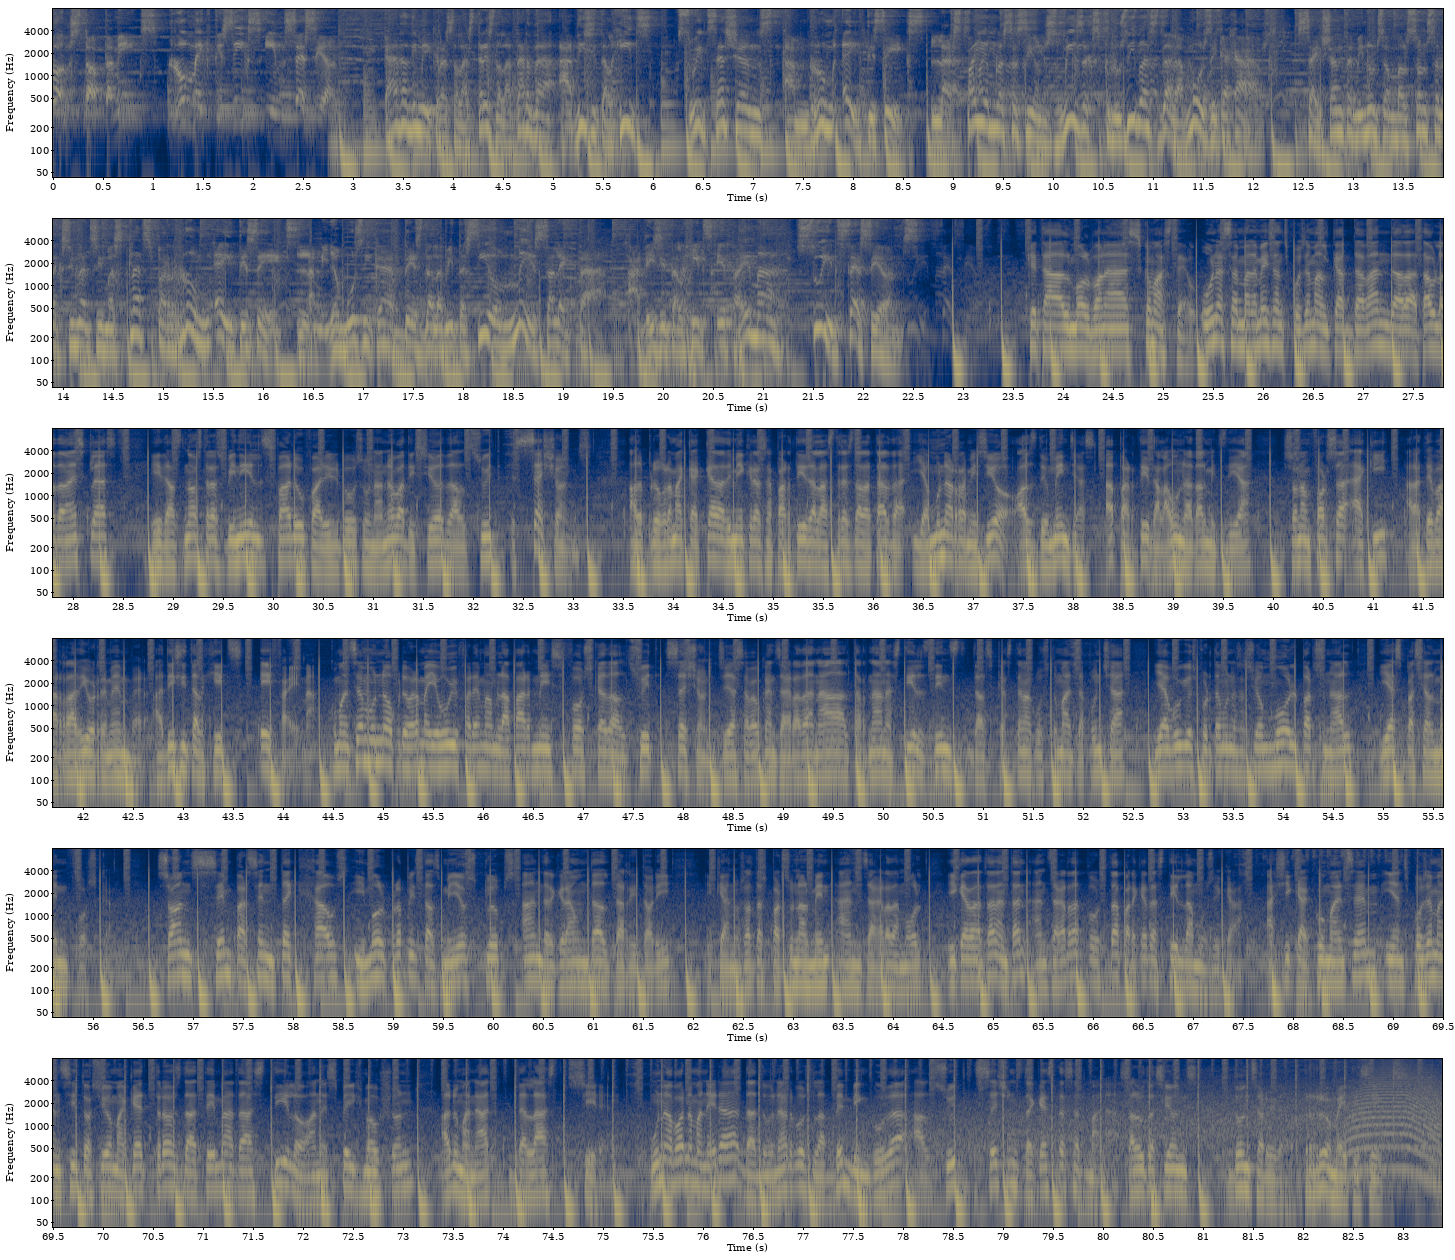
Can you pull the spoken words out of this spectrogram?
Don't Stop the Mix. Room 86 in Session. Cada dimecres a les 3 de la tarda a Digital Hits, Sweet Sessions amb Room 86, l'espai amb les sessions més exclusives de la música house. 60 minuts amb els sons seleccionats i mesclats per Room 86, la millor música des de l'habitació més selecta. A Digital Hits FM, Sweet Sessions. Què tal? Molt bones, com esteu? Una setmana més ens posem al capdavant de la taula de mescles i dels nostres vinils per oferir-vos una nova edició del Sweet Sessions, el programa que cada dimecres a partir de les 3 de la tarda i amb una remissió els diumenges a partir de la 1 del migdia sonen força aquí a la teva ràdio Remember, a Digital Hits FM. Comencem un nou programa i avui farem amb la part més fosca del Sweet Sessions. Ja sabeu que ens agrada anar alternant estils dins dels que estem acostumats a punxar i avui us portem una sessió molt personal i especialment fosca. Sons 100% tech house i molt propis dels millors clubs underground del territori i que a nosaltres personalment ens agrada molt i que de tant en tant ens agrada apostar per aquest estil de música. Així que comencem i ens posem en situació amb aquest tros de tema d'estilo en Space Motion anomenat The Last Siren. Una bona manera de donar-vos la benvinguda als Sweet Sessions d'aquesta setmana. Salutacions d'un servidor, Room 86.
